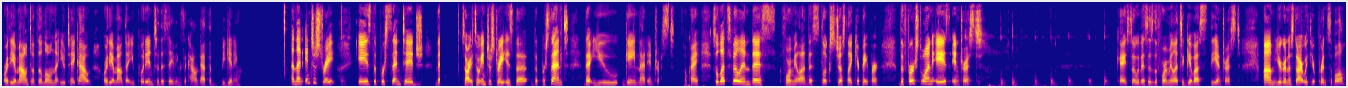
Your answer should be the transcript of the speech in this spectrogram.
or the amount of the loan that you take out or the amount that you put into the savings account at the beginning. And then interest rate is the percentage that sorry, so interest rate is the the percent that you gain that interest. Okay? So let's fill in this formula. This looks just like your paper. The first one is interest. Okay, so this is the formula to give us the interest. Um, you're going to start with your principal.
